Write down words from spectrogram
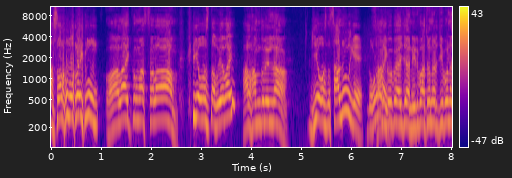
আসসালামু আলাইকুম। ওয়ালাইকুম আসসালাম। কি অবস্থা বুঝে ভাই? আলহামদুলিল্লাহ। কি অবস্থা? চালু কে গরম লাগে? সান্ডবে এই যে নির্বাচনের জীবনে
